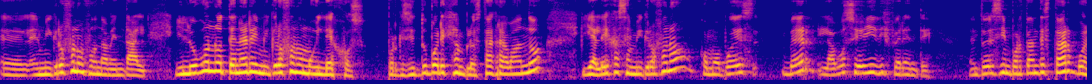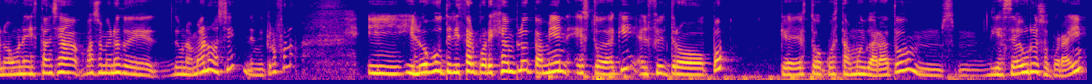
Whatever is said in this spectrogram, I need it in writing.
el, el, micrófono fundamental. Y luego no tener el micrófono muy lejos. Porque si tú, por ejemplo, estás grabando y alejas el micrófono, como puedes ver, la voz se oye diferente. Entonces es importante estar, bueno, a una distancia más o menos de, de una mano así, de micrófono. Y, y, luego utilizar, por ejemplo, también esto de aquí, el filtro pop, que esto cuesta muy barato, 10 euros o por ahí.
